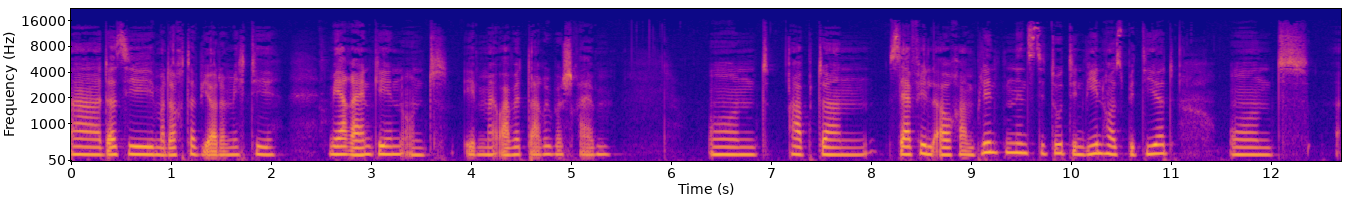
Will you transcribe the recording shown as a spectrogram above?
äh, dass ich mir gedacht habe, ja, da möchte ich mehr reingehen und eben meine Arbeit darüber schreiben. Und habe dann sehr viel auch am Blindeninstitut in Wien hospitiert. Und äh,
